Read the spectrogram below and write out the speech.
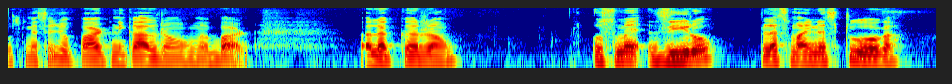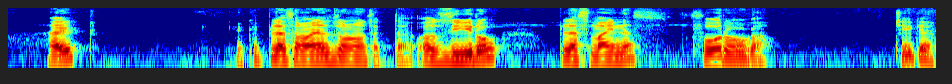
उसमें से जो पार्ट निकाल रहा हूँ, मैं बार्ट अलग कर रहा हूँ, उसमें ज़ीरो प्लस माइनस टू होगा राइट क्योंकि प्लस और माइनस दोनों हो सकता है, और ज़ीरो प्लस माइनस फोर होगा। ठीक है?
